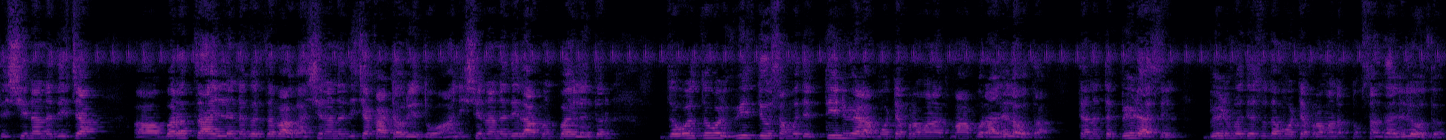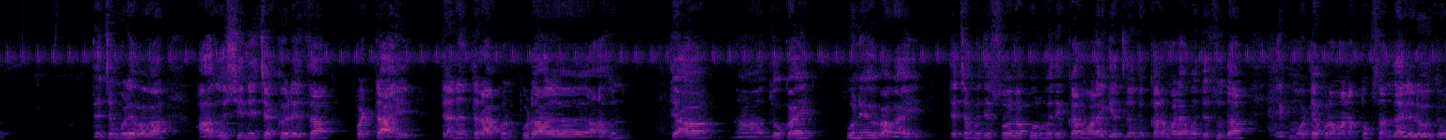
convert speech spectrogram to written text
ते शिना नदीच्या बराचसा अहिल्यानगरचा भाग हा शिना नदीच्या काठावर येतो. आणि शिना नदीला आपण पाहिलं तर जवळजवळ वीस दिवसामध्ये तीन वेळा मोठ्या प्रमाणात महापूर आलेला होता. त्यानंतर बेड असेल बेडमध्ये सुद्धा मोठ्या प्रमाणात नुकसान झालेलं होतं. त्याच्यामुळे बघा हा जो शिनेच्या कडेचा पट्टा आहे त्यानंतर आपण पुढं अजून त्या जो काय पुणे विभाग आहे त्याच्यामध्ये सोलापूरमध्ये करमाळा घेतलं तर करमाळ्यामध्ये सुद्धा एक मोठ्या प्रमाणात नुकसान झालेलं होतं.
